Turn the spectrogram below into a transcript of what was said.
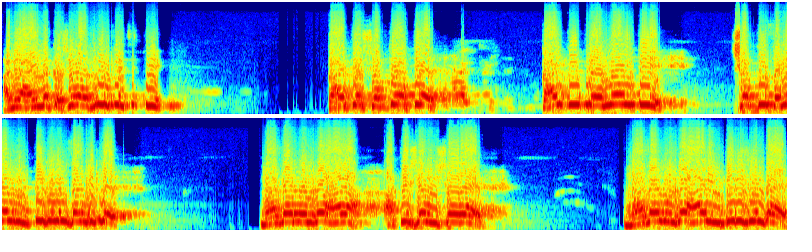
आणि आईने कशी वाचली होती चिठ्ठी? काय ते शब्द होते? काय ती प्रेरणा होती? शब्द सगळे उलटी करून सांगितले. माझा मुलगा हा अतिशय हुशार आहे. माझा मुलगा हा इंटेलिजंट आहे.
